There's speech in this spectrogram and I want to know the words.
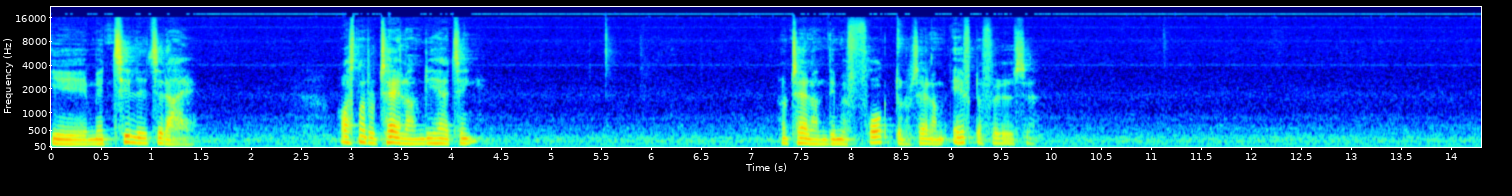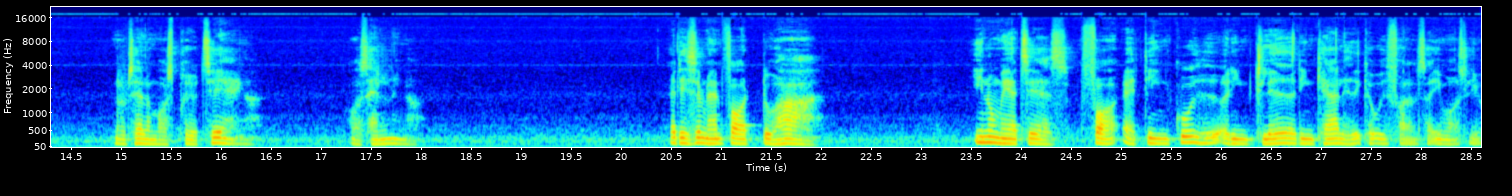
i, med tillid til dig. Også når du taler om de her ting. Når du taler om det med frugt, og du taler om efterfølgelse. Når du taler om vores prioriteringer, vores handlinger. Er det simpelthen for, at du har endnu mere til os, for at din godhed og din glæde og din kærlighed kan udfolde sig i vores liv.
